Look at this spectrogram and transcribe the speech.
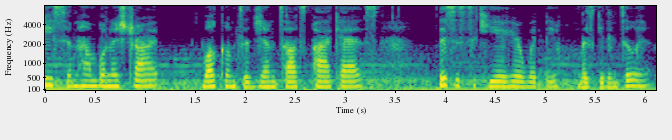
Peace and humbleness, tribe. Welcome to Gem Talks Podcast. This is Takia here with you. Let's get into it.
